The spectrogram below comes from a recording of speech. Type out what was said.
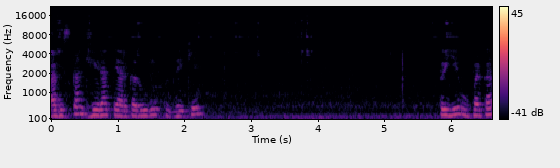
अब इसका घेरा तैयार करूँगी तो देखिए। तो ये ऊपर का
